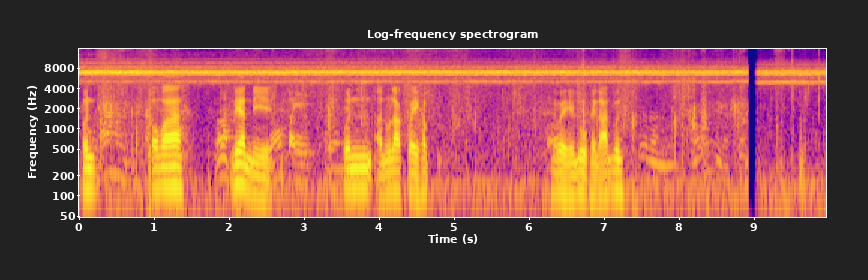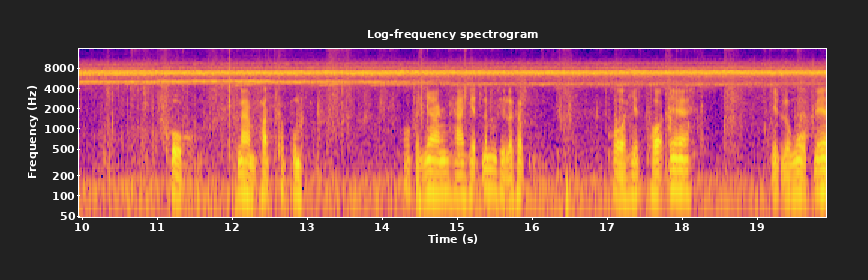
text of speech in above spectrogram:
เพิ่นเพราะว่าเลี้ยนนี่เอาไปเพิ่นอนุรักษ์ไว้ครับให้ไว้ให้ลูกให้หล้านเบิ่ง โคกน้ำพัดครับผมเอกระย่างหาเห็ดน้ำผิดแล้วครับ พอเห็ดเพาะเนี่ยเห็ดละโงกเนี่ย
